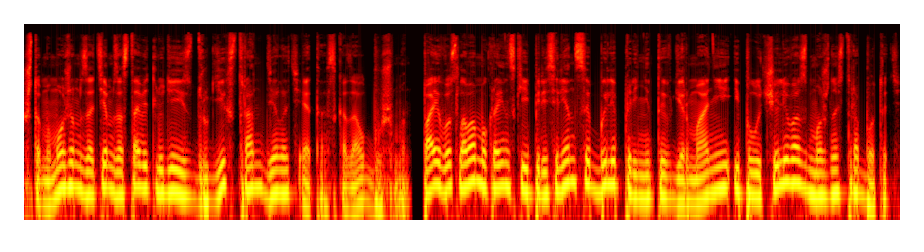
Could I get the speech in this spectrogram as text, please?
что мы можем затем заставить людей из других стран делать это, сказал Бушман. По его словам, украинские переселенцы были приняты в Германии и получили возможность работать.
